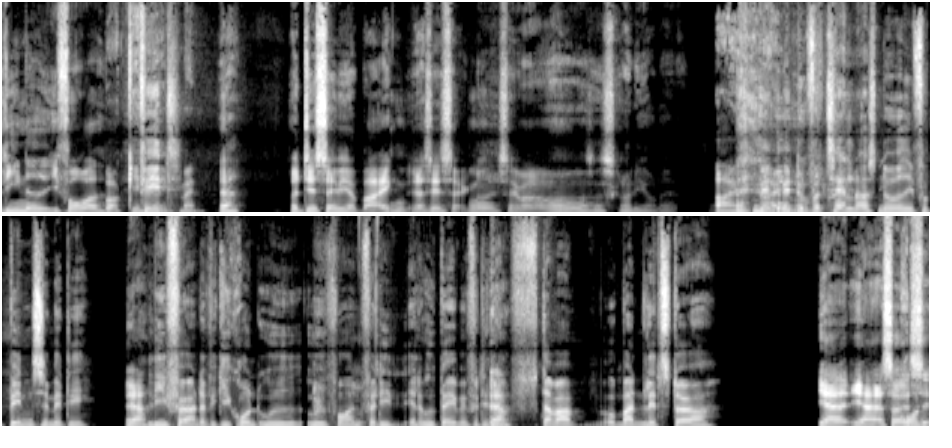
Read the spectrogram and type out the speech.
lige ned i foråret. Hvor genialt, Fedt. mand. Og det sagde jeg bare ikke. Altså, jeg sagde ikke noget. Jeg sagde bare, åh, så skrev de under. Ej, Men, ej, men du fortalte også noget i forbindelse med det, Ja. lige før, da vi gik rundt ude, ude foran, fordi, eller ude bagved, fordi ja. Ja. der, der var åbenbart en lidt større... Ja, ja altså, Grund? se,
